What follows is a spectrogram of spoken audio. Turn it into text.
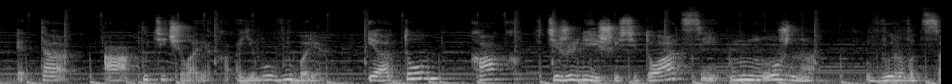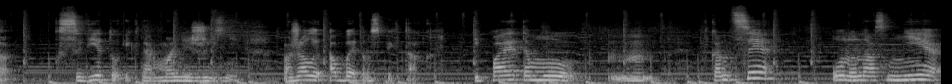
– это о пути человека, о его выборе – и о том, как в тяжелейшей ситуации можно вырваться к свету и к нормальной жизни. Пожалуй, об этом спектакль. И поэтому в конце он у нас не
